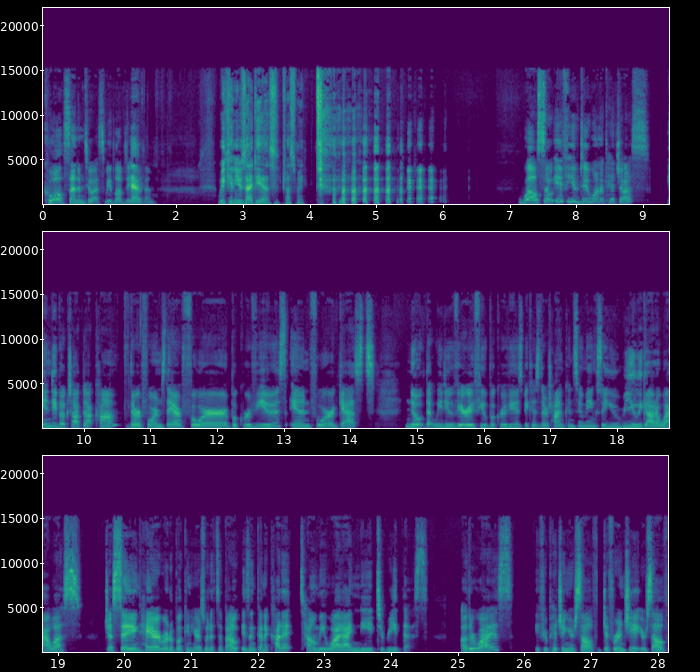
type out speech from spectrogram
cool. Send them to us. We'd love to yeah. hear them. We can use ideas. Trust me. well, so if you do want to pitch us, indiebooktalk.com. There are forms there for book reviews and for guests. Note that we do very few book reviews because they're time consuming, so you really got to wow us. Just saying, hey, I wrote a book and here's what it's about isn't going to cut it. Tell me why I need to read this. Otherwise, if you're pitching yourself, differentiate yourself.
